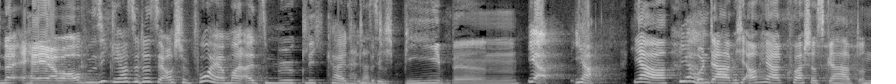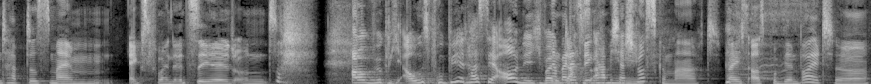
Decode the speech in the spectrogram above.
Na, hey, aber offensichtlich hast du das ja auch schon vorher mal als Möglichkeit. Na, dass ich bi bin. ja, ja. Ja, Ja. und da habe ich auch ja Crushes gehabt und habe das meinem Ex-Freund erzählt und Aber wirklich ausprobiert hast du ja auch nicht. Weil ja, aber deswegen habe ich ja. Schluss gemacht, weil ich es ausprobieren wollte.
